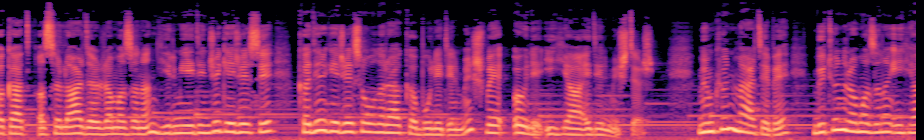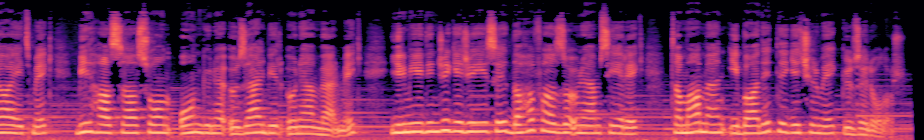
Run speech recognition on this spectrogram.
Fakat asırlardır Ramazan'ın 27. gecesi Kadir Gecesi olarak kabul edilmiş ve öyle ihya edilmiştir. Mümkün mertebe bütün Ramazan'ı ihya etmek, bilhassa son 10 güne özel bir önem vermek, 27. geceyi ise daha fazla önemseyerek tamamen ibadetle geçirmek güzel olur.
